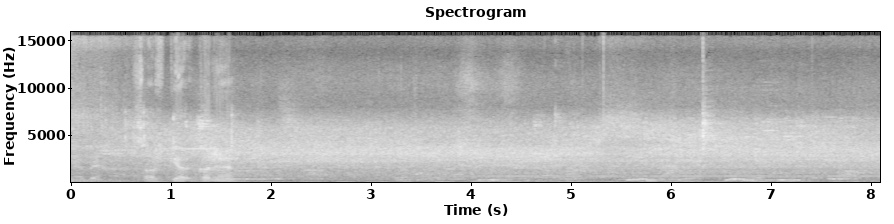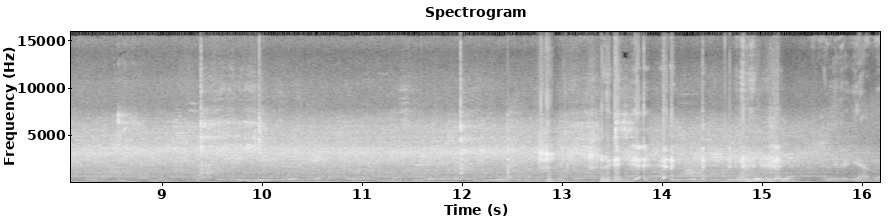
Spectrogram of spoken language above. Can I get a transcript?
यहाँ पे सर्व कर रहे हैं। फाइनली देखिए यहाँ पे।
